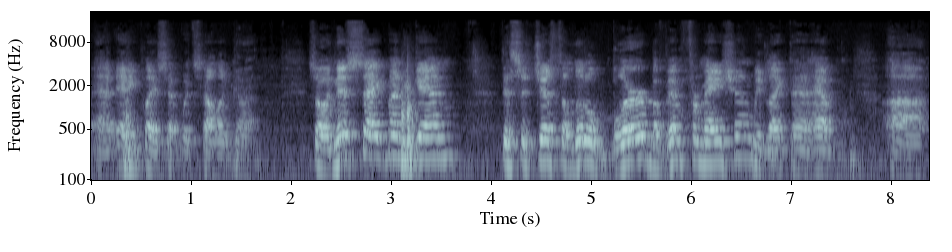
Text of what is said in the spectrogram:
at any place that would sell a gun. So in this segment, again, this is just a little blurb of information. We'd like to have uh,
